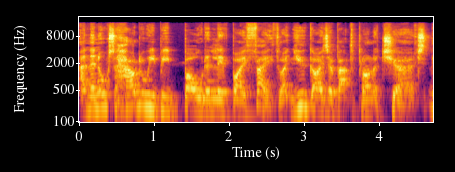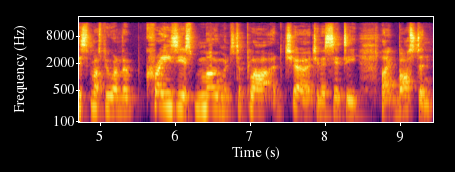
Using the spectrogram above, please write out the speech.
And then also, how do we be bold and live by faith? Like you guys are about to plant a church. This must be one of the craziest moments to plant a church in a city like Boston.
